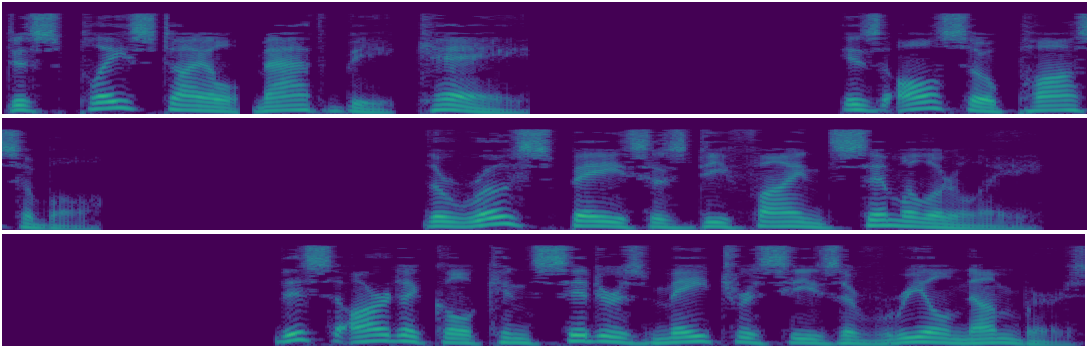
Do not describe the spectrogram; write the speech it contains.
Display style math K is also possible. The row space is defined similarly. This article considers matrices of real numbers.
